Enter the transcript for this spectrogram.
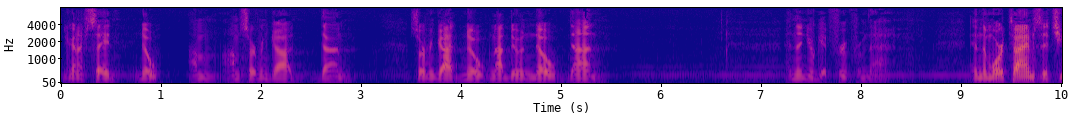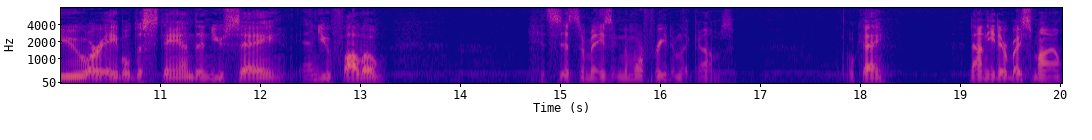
You're going to have to say, nope, I'm, I'm serving God. Done serving God. No, not doing, no, done. And then you'll get fruit from that. And the more times that you are able to stand and you say and you follow, it's just amazing the more freedom that comes. Okay? Now I need everybody smile.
